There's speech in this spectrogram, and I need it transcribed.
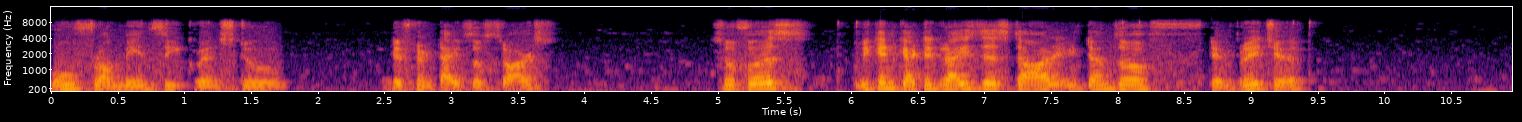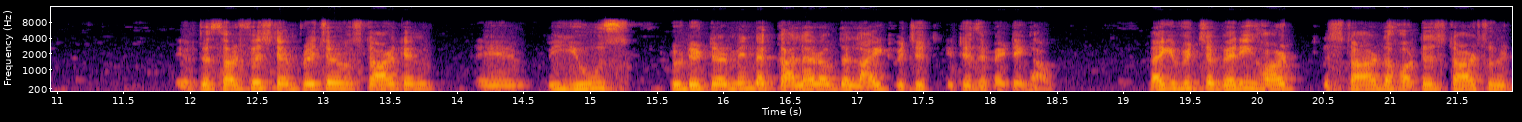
move from main sequence to different types of stars. So first we can categorize the star in terms of temperature. If the surface temperature of star can uh, be used to determine the color of the light which it, it is emitting out. Like if it's a very hot star the hottest star so it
